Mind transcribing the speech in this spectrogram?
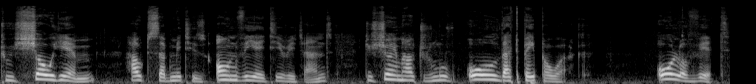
to show him how to submit his own VAT returns, to show him how to remove all that paperwork, all of it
